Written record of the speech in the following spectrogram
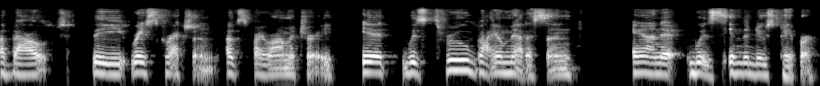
about the race correction of spirometry, it was through biomedicine and it was in the newspaper.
